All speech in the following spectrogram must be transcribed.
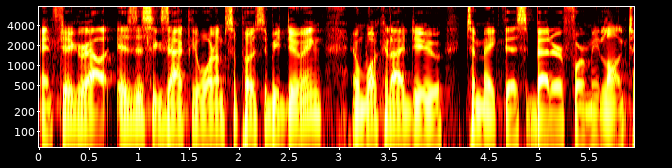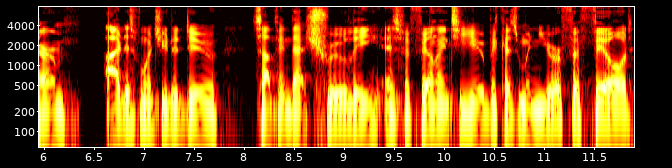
and figure out is this exactly what I'm supposed to be doing and what could I do to make this better for me long term. I just want you to do something that truly is fulfilling to you because when you're fulfilled,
